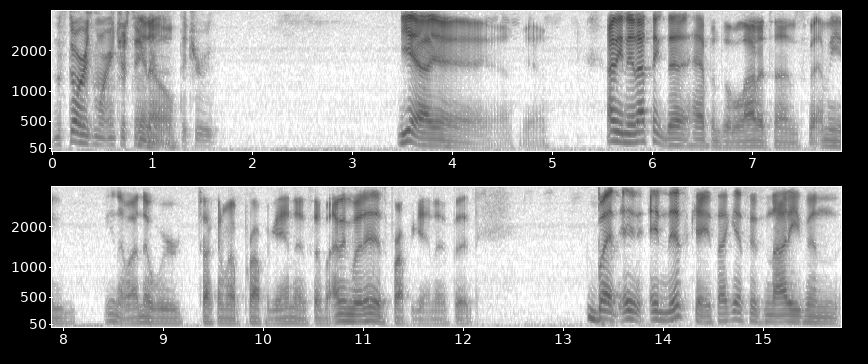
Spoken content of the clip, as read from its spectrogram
The story's more interesting you know, than the truth. Yeah, yeah, yeah, yeah, yeah. I mean, and I think that happens a lot of times. I mean, you know, I know we're talking about propaganda and stuff. I mean, but it is propaganda. But, but in, in this case, I guess it's not even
